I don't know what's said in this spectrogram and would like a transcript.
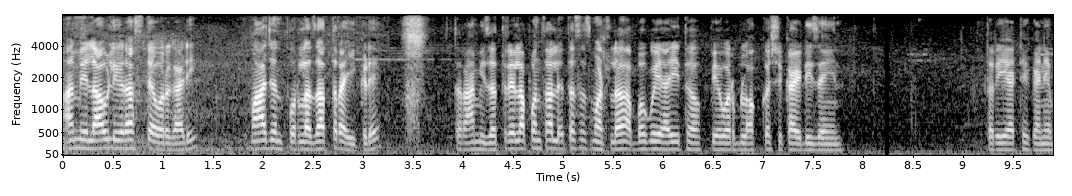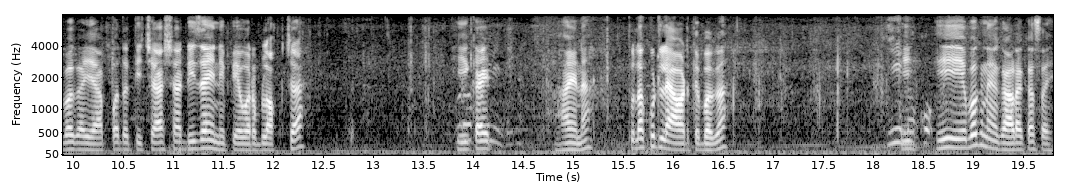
आम्ही लावली रस्त्यावर गाडी. महाजनपूरला जत्रा इकडे. तर आम्ही जत्रेला पण चालू आहे तसंच म्हटलं बघूया इथं पेवर ब्लॉक कसे काय डिझाईन तर या ठिकाणी बघा या पद्धतीच्या अशा डिझाईन आहे पेवर ब्लॉकच्या ही काय आहे ना? तुला कुठले आवडते बघा हे? बघ ना गाडा कसा आहे.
